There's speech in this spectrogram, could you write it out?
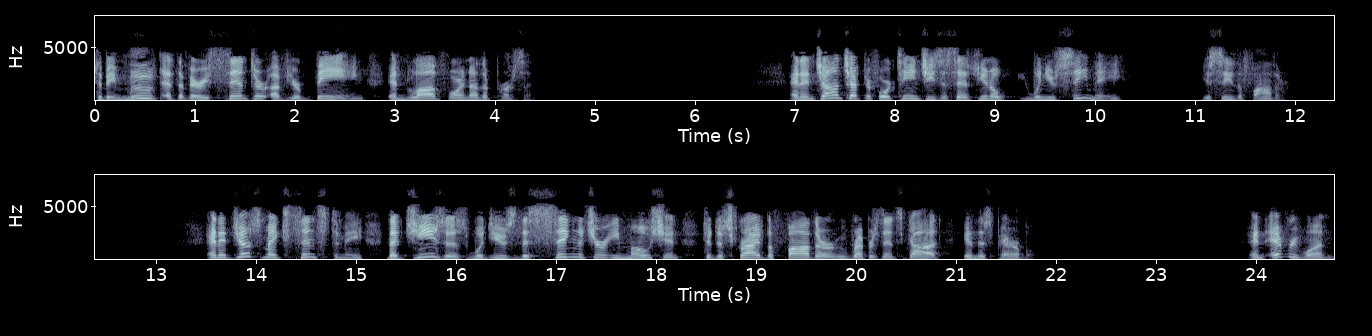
to be moved at the very center of your being in love for another person. And in John chapter 14, Jesus says, You know, when you see me, you see the Father. And it just makes sense to me that Jesus would use this signature emotion to describe the Father who represents God in this parable. And everyone,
